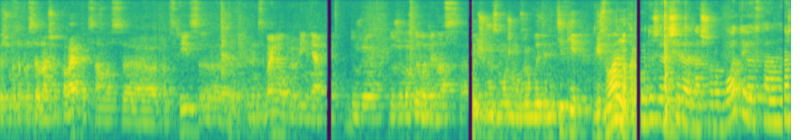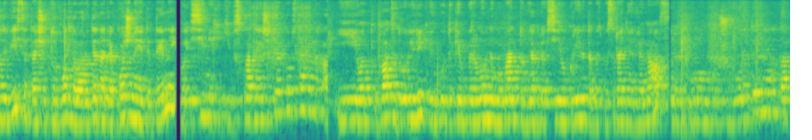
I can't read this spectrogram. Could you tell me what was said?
Ми запросили наших колег так само з пансрі, з земельного управління. Дуже дуже важливо для нас Що ми зможемо зробити не тільки візуально дуже розширили нашу роботу і от вкладемо наш девіз це те, що турботлива родина для кожної дитини в сім'ях, які в складних життєвих обставинах. І от 22-й рік він був таким переломним моментом як для всієї України, так безпосередньо для нас. Допомогу грошову родину, так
